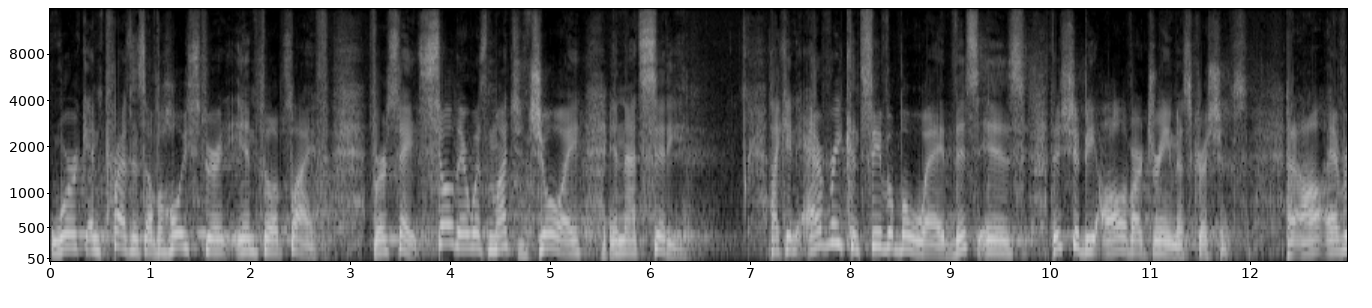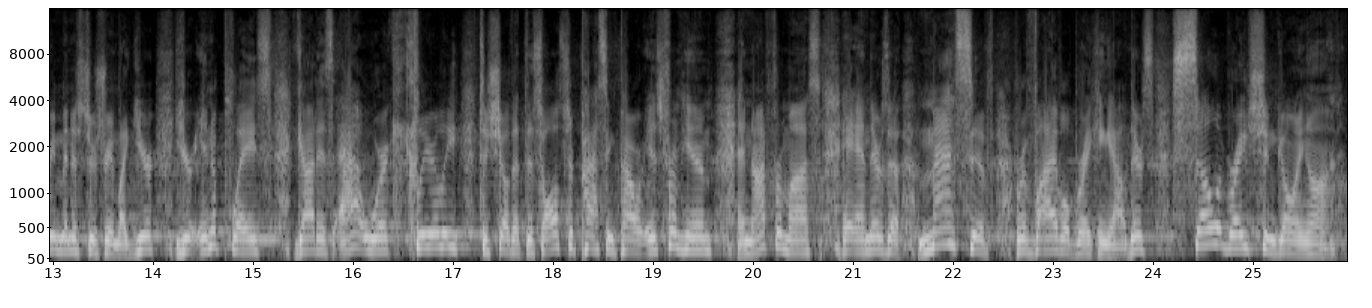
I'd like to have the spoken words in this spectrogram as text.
work and presence of the Holy Spirit in Philip's life. Verse 8 So there was much joy in that city. Like in every conceivable way, this is this should be all of our dream as Christians. All, every minister's dream. Like you're, you're in a place, God is at work clearly to show that this all surpassing power is from Him and not from us. And there's a massive revival breaking out. There's celebration going on.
